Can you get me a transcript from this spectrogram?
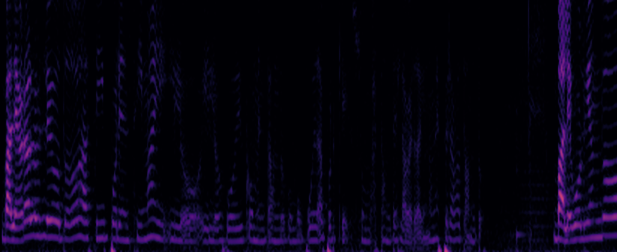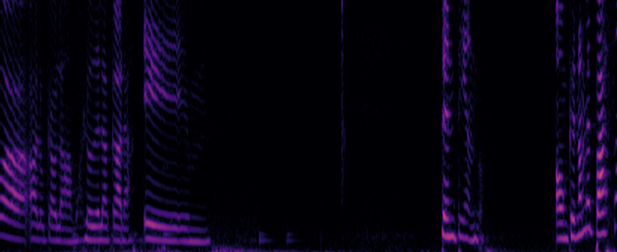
Vale, ahora los leo todos así por encima y, los voy comentando como pueda porque son bastantes, la verdad, y no me esperaba tanto. Vale, volviendo a, lo que hablábamos, lo de la cara. Em, te entiendo. Aunque no me pasa,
